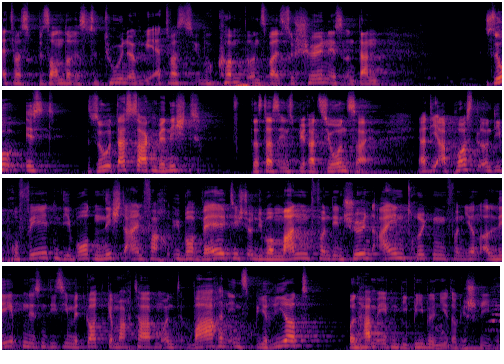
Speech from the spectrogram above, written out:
etwas Besonderes zu tun, irgendwie etwas überkommt uns, weil es so schön ist und dann so ist, so das sagen wir nicht, dass das Inspiration sei. Ja, die Apostel und die Propheten, die wurden nicht einfach überwältigt und übermannt von den schönen Eindrücken, von ihren Erlebnissen, die sie mit Gott gemacht haben und waren inspiriert und haben eben die Bibel niedergeschrieben.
